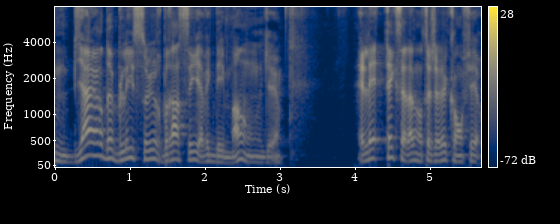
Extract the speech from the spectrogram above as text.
une bière de blé sur brassée avec des mangues. Elle est excellente, je le confirme.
